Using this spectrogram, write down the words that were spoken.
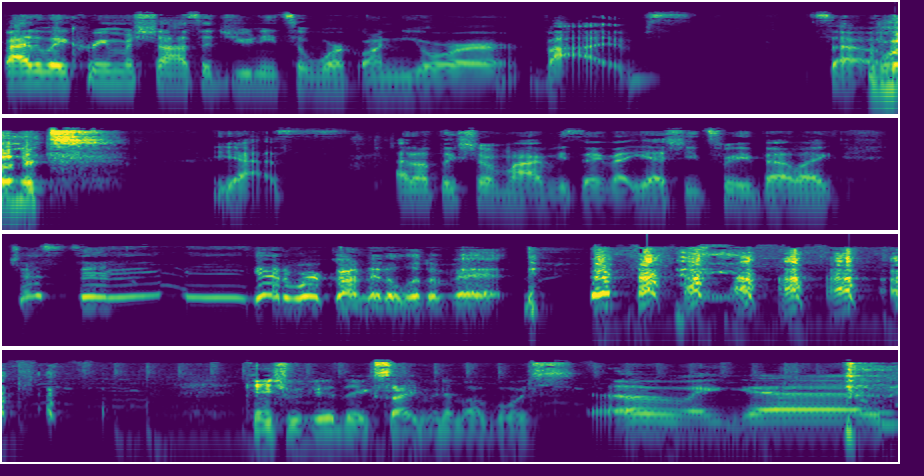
By the way, Karima Shah said you need to work on your vibes. So what? Yes. I don't think she'll mind me saying that. Yeah, she tweeted that like, Justin, you gotta work on it a little bit. Can't you hear the excitement in my voice? Oh my god.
